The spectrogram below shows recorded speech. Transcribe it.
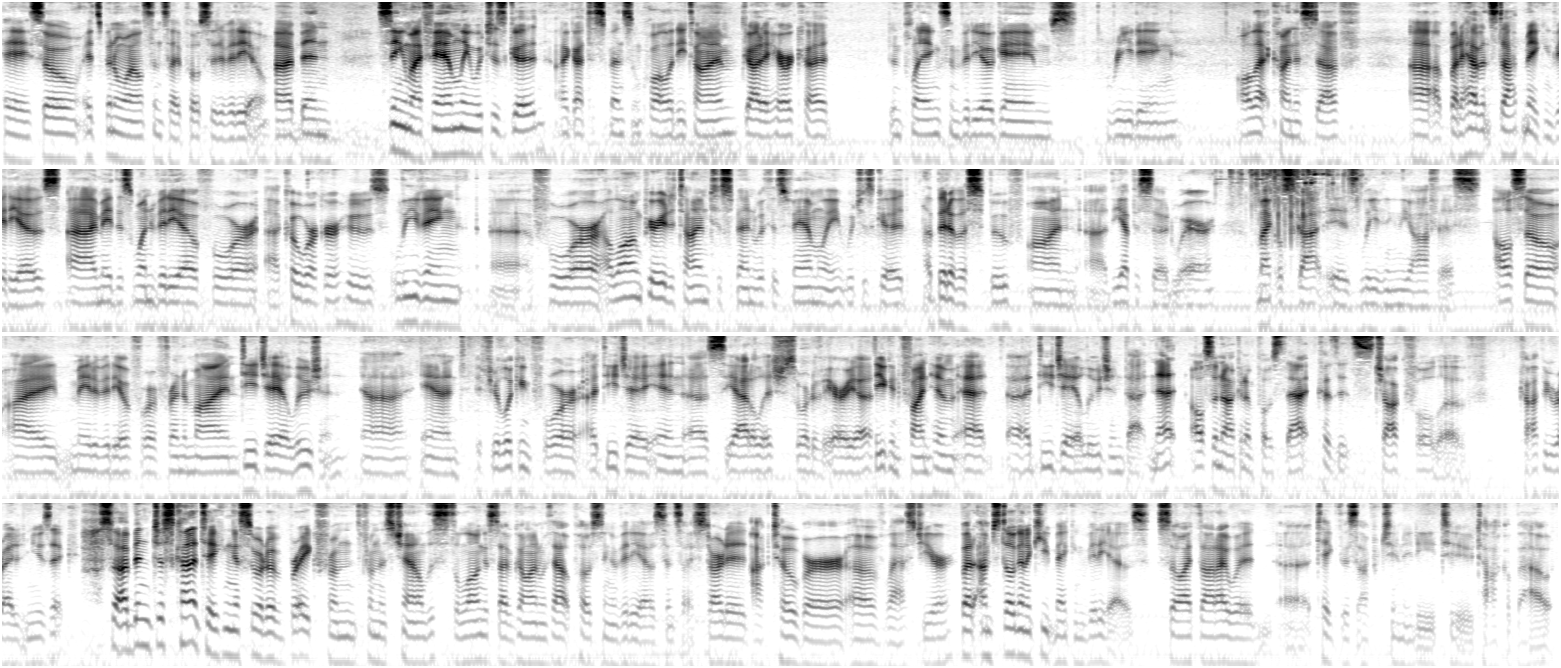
Hey, so it's been a while since I posted a video. I've been seeing my family, which is good. I got to spend some quality time, got a haircut, been playing some video games, reading, all that kind of stuff. Uh, but I haven't stopped making videos. Uh, I made this one video for a coworker who's leaving uh, for a long period of time to spend with his family, which is good. A bit of a spoof on uh, the episode where Michael Scott is leaving the office. Also, I made a video for a friend of mine, DJ Illusion. Uh, and if you're looking for a DJ in a Seattle ish sort of area, you can find him at uh, djillusion.net. Also, not going to post that because it's chock full of copyrighted music. So I've been just kind of taking a sort of break from from this channel. This is the longest I've gone without posting a video since I started October of last year. But I'm still going to keep making videos. So I thought I would uh, take this opportunity to talk about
